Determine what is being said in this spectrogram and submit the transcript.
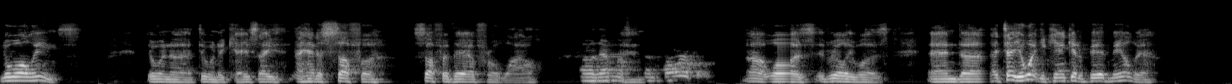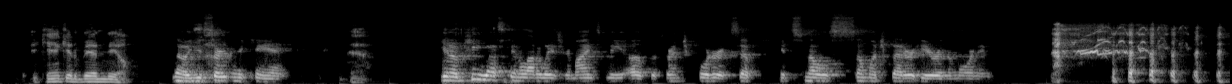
New Orleans, doing a doing a case. I I had to suffer suffer there for a while. Oh, that must and, have been horrible. Oh, it was. It really was. And uh, I tell you what, you can't get a bad meal there. You can't get a bad meal. No, you so, certainly can't. Yeah. You know, Key West in a lot of ways reminds me of the French Quarter, except it smells so much better here in the morning.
